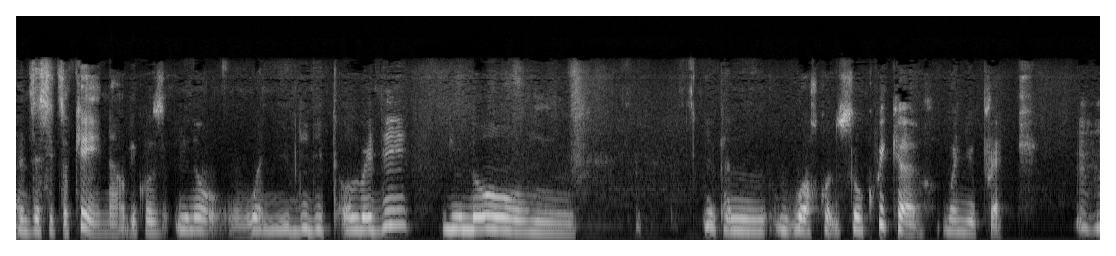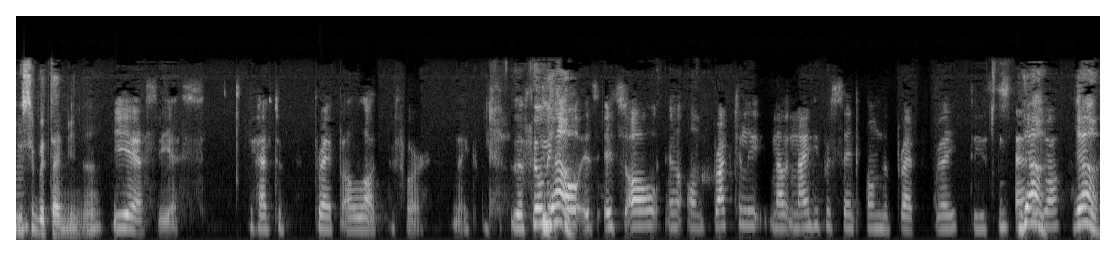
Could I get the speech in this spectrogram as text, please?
And this it's okay now because you know when you did it already, you know um, you can work also quicker when you prep. Mm-hmm. You see what I mean? Huh? Yes, yes. You have to prep a lot before. Like the film is Yeah. all it's it's all on practically now ninety percent on the prep, right? Do you think that yeah, as well? yeah,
